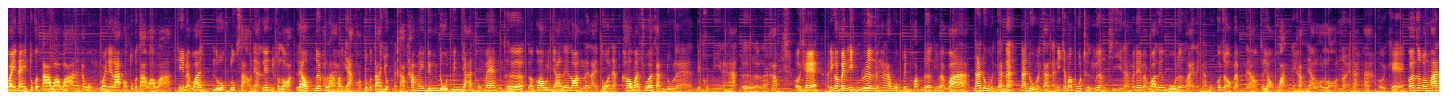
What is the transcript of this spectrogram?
ไว้ในตุ๊กตาวาวานะครับผมไว้ในร่างของตุ๊กตาวาวา ที่แบบว่าลูกลูกสาวเนี่ยเล่นอยู่ตลอด แล้วด้วยพลังบางอย่างของตุ๊กตาหยกนะครับทำให้ดึงดูดวิญญาณของแม่ของเธอ แล้วก็วิญญาณเล่ร่อนหลาย ๆ ตัวเนี่ยเข้ามาช่วยกันดูแลเด็กคนนี้นะฮะเออนะครับโอเค อันนี้ก็เป็นอีกเรื่องหนึ่งนะครับผมเป็นพอตเรื่องที่แบบว่าน่าดูเหมือนกันนะน่าดูเหมือนกัน อันนี้จะมาพูดถึงเรื่องผีนะไม่ได้แบบว่าเรื่องบูเรื่องอะไรนะครับผมก็จะออกแบบแนวสยองขวัญนะครับแนวหลอนๆหน่อยนะอะโอเค ก็จะประมาณ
